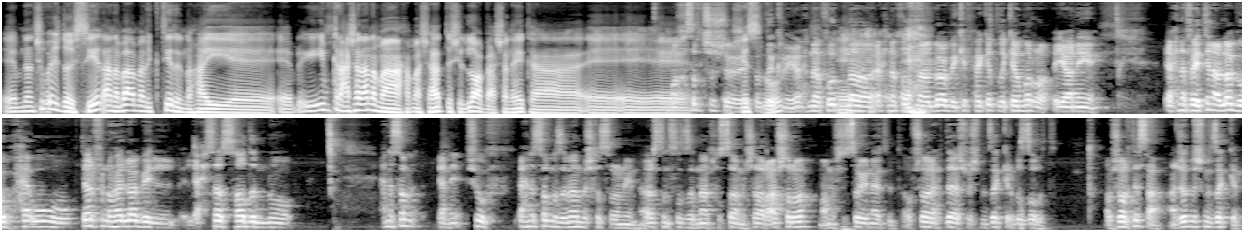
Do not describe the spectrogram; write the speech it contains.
بدنا نشوف إيش بده يصير. أنا بامل كتير إنه هي يمكن عشان أنا ما ما شاهدتش اللعبة عشان هيك ما خسرتش صدقني. إحنا فتنا إحنا فتنا اللعبة كيف حكيت لك مرة. يعني إحنا فايتين على اللعبة وبتعرف إنه هاي اللعبة الإحساس هذا إنه إحنا صار يعني شوف إحنا صرنا زمان مش خسرانين. أرسنال صار زمان خسران من شهر 10 مع مانشستر يونايتد أو شهر 11 مش متذكر بالضبط أو شهر 9 عن جد مش متذكر.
